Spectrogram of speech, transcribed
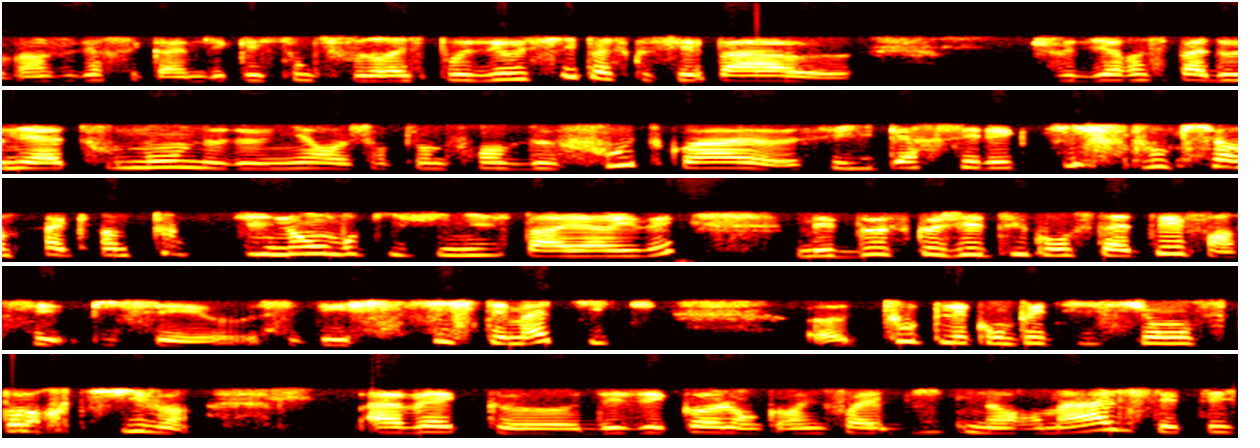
enfin je veux dire c'est quand même des questions qu'il faudrait se poser aussi parce que c'est pas je veux dire, c'est pas donné à tout le monde de devenir champion de France de foot, quoi. Euh, c'est hyper sélectif, donc il y en a qu'un tout petit nombre qui finissent par y arriver. Mais de ce que j'ai pu constater, enfin, c'est, puis c'est, euh, c'était systématique. Euh, toutes les compétitions sportives avec des écoles encore une fois dites normales, c'était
